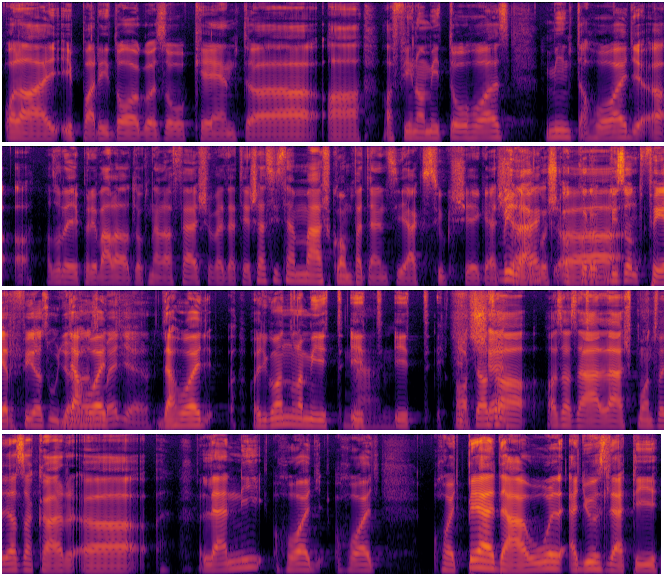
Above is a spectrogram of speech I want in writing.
olajipari dolgozóként uh, a, a finomítóhoz, mint ahogy uh, az olajipari vállalatoknál a felsővezetés. Ezt hiszem más kompetenciák szükségesek. Világos, akkor Ö, viszont férfi az ugyanaz hogy- megy el? de hogy, hogy gondolom itt, Nem. itt, itt, Az itt az, se? a, az az álláspont, vagy az akar uh, lenni, hogy, hogy hogy például egy üzleti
